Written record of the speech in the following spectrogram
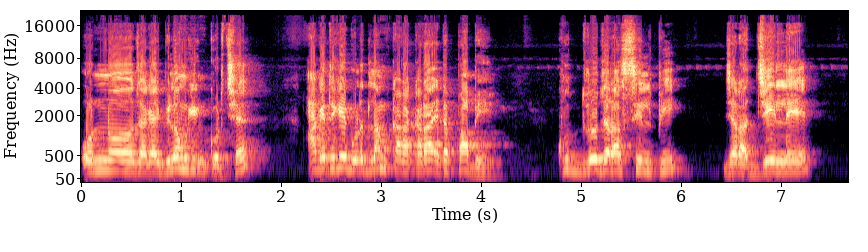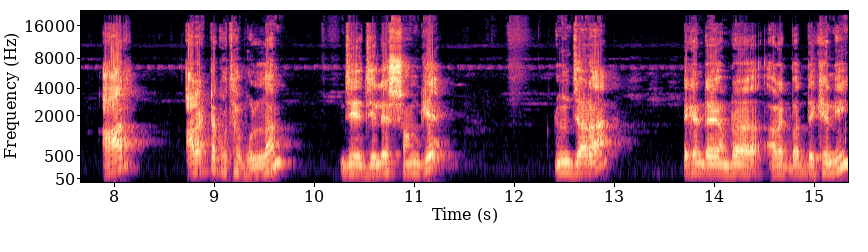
অন্য জায়গায় বিলঙ্গিং করছে, আগে থেকেই বলে দিলাম কারা কারা এটা পাবে। ক্ষুদ্র যারা শিল্পী, যারা জেলে। আর আরেকটা কথা বললাম যে জেলের সঙ্গে যারা, এখানটায় আমরা আরেকবার দেখে নিই,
